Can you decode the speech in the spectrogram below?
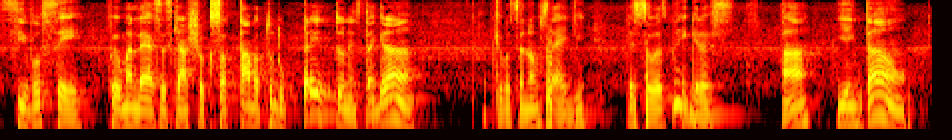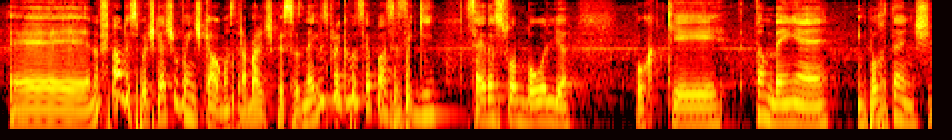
se você foi uma dessas que achou que só tava tudo preto no Instagram, é porque você não segue pessoas negras, tá? E então, é, no final desse podcast eu vou indicar alguns trabalhos de pessoas negras para que você possa seguir, sair da sua bolha, porque também é importante.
